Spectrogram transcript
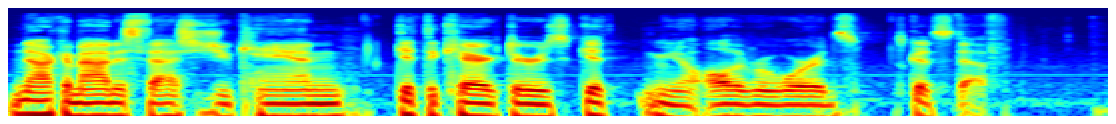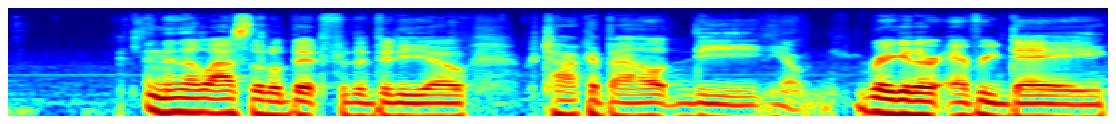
Knock them out as fast as you can. Get the characters. Get you know all the rewards. It's good stuff. And then the last little bit for the video, we talk about the you know regular everyday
